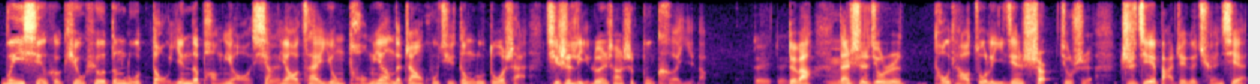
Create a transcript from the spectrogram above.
微信和 QQ 登录抖音的朋友，想要再用同样的账户去登录多闪，其实理论上是不可以的，对对对吧？嗯但是就是头条做了一件事儿，就是直接把这个权限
